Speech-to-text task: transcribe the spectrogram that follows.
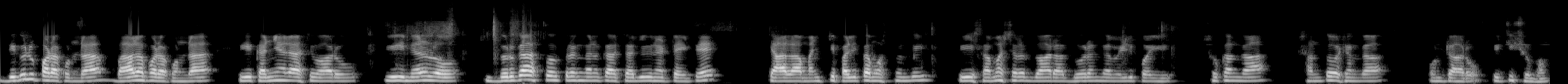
దిగులు పడకుండా బాధపడకుండా ఈ కన్యారాశి వారు ఈ నెలలో దుర్గా స్తోత్రం కనుక చదివినట్టయితే చాలా మంచి ఫలితం వస్తుంది. ఈ సమస్యల ద్వారా దూరంగా వెళ్ళిపోయి సుఖంగా సంతోషంగా ఉంటారు. ఇది శుభం.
